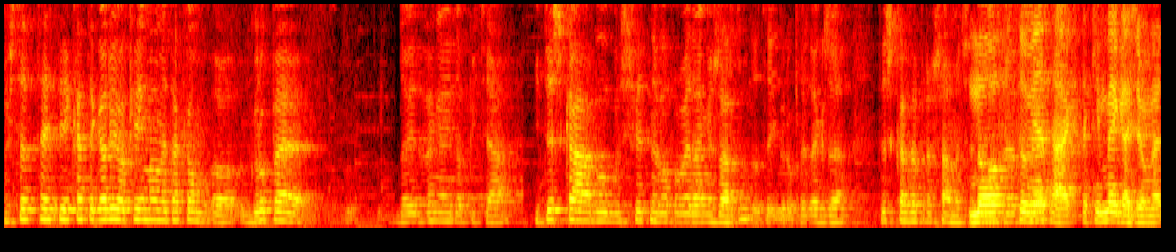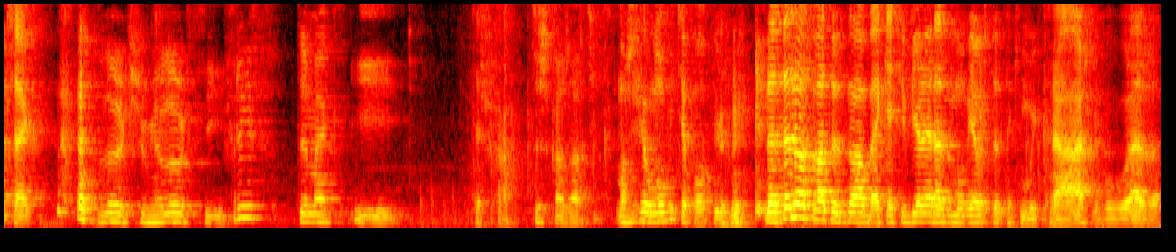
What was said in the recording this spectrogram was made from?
Myślę, że tutaj w tej kategorii ok, mamy taką o, grupę do jedzenia i do picia. I Tyszka byłby świetny w opowiadaniu żartów do tej grupy, także Tyszka zapraszamy się. No, w sumie tak, taki mega ziomeczek. Nie Leksi. Freeze, Tymek i Tyszka. Tyszka żarcik. Może się umówicie po filmie. Następna osoba to jest Noah Beck. Ja ci wiele razy mówiłem, że to jest taki mój crush w ogóle, że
